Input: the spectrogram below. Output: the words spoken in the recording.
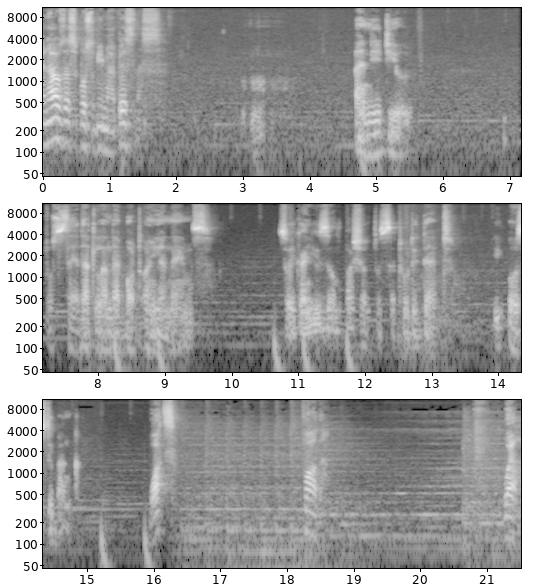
And how is that supposed to be my business? Hmm. I need you to sell that land I bought on your names so you can use your own passion to settle the debt he owes the bank. What? Father. Well,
